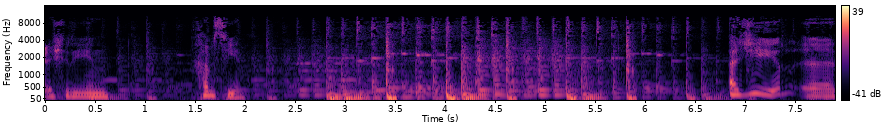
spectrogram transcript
2050 أجير آه،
